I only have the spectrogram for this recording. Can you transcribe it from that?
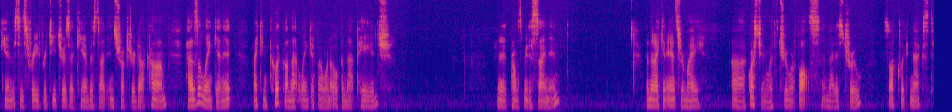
Canvas is free for teachers at canvas.instructure.com, has a link in it. I can click on that link if I want to open that page. And it prompts me to sign in. And then I can answer my uh, question with true or false, and that is true. So I'll click Next.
